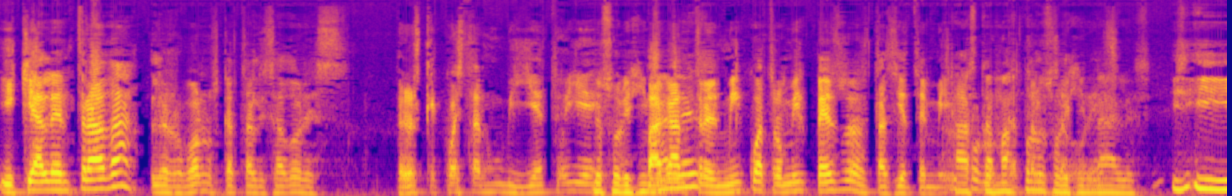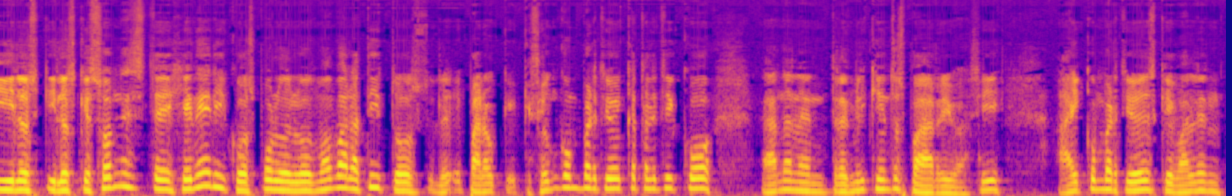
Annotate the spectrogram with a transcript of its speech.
y que a la entrada le robaron los catalizadores. Pero es que cuestan un billete, oye. Los originales- Pagan tres mil, cuatro mil pesos, hasta siete mil. hasta más por los originales. Y, y los y los que son este genéricos, por lo de los más baratitos, para que, que sea un convertidor catalítico, andan en 3.500 para arriba, ¿sí? Hay convertidores que valen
